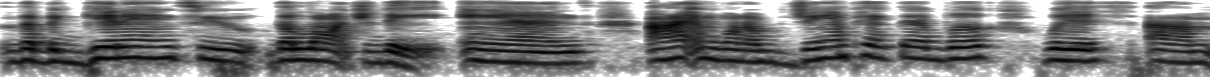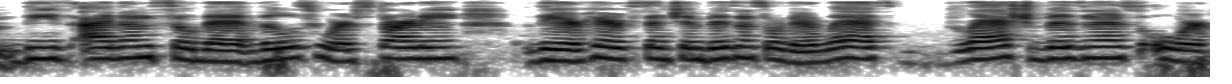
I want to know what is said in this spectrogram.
the beginning to the launch date. And I am going to jam pack that book with um, these items so that those who are starting their hair extension business or their last lash business or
